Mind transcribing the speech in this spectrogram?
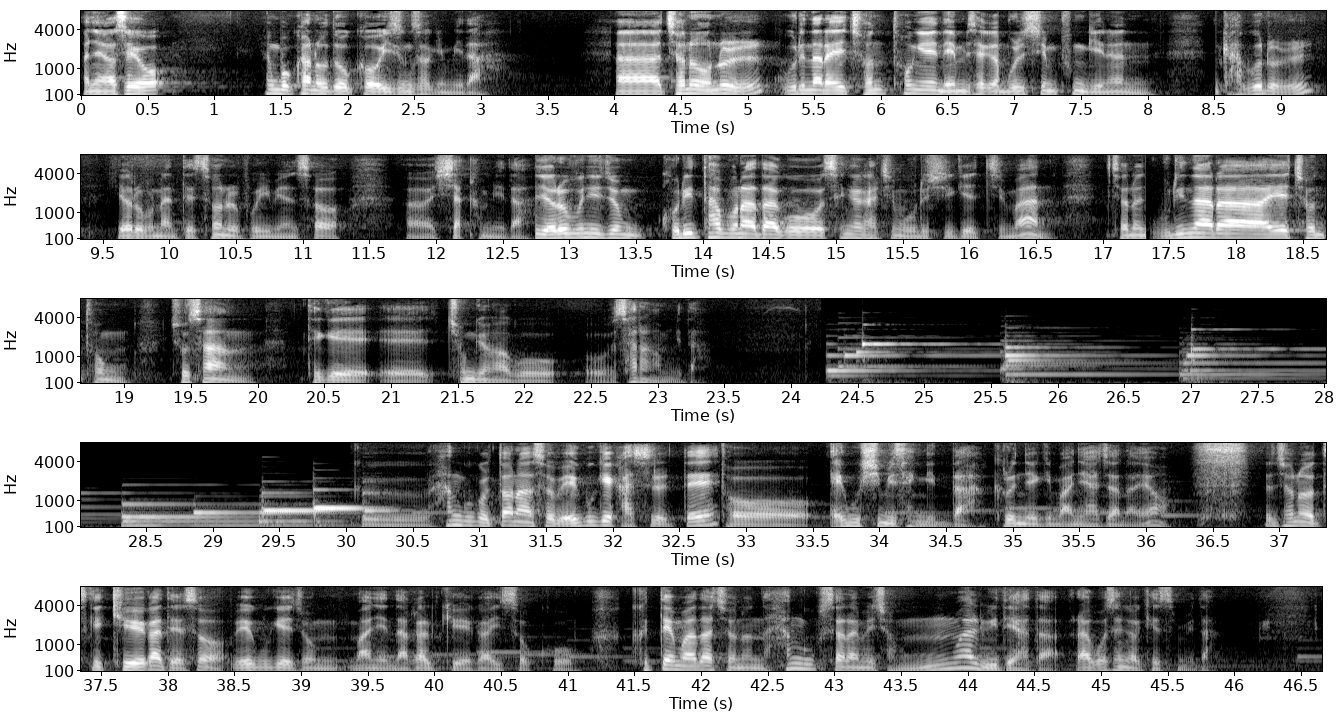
안녕하세요. 행복한 오도커 이승석입니다. 아, 저는 오늘 우리나라의 전통의 냄새가 물씬 풍기는 가구를 여러분한테 선을 보이면서 어, 시작합니다. 여러분이 좀 고리타분하다고 생각할지 모르시겠지만 저는 우리나라의 전통 조상 되게 에, 존경하고 어, 사랑합니다. 한국을 떠나서 외국에 갔을 때 더 애국심이 생긴다 그런 얘기 많이 하잖아요. 저는 어떻게 기회가 돼서 외국에 좀 많이 나갈 기회가 있었고 그때마다 저는 한국 사람이 정말 위대하다라고 생각했습니다.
